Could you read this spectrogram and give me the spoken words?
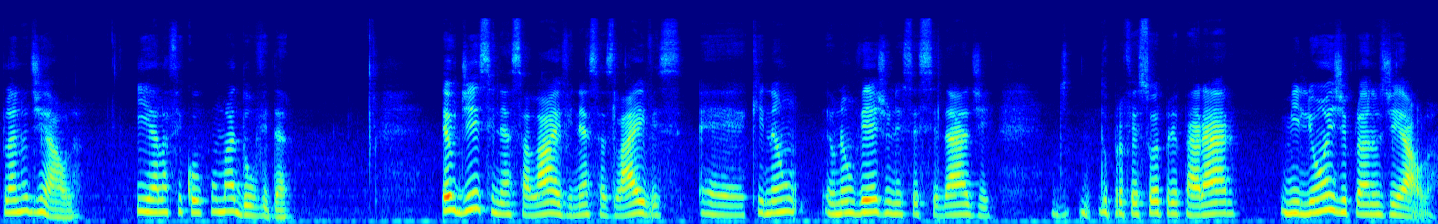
plano de aula. E ela ficou com uma dúvida. Eu disse nessa live, nessas lives, é, que não, eu não vejo necessidade de, do professor preparar milhões de planos de aula,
